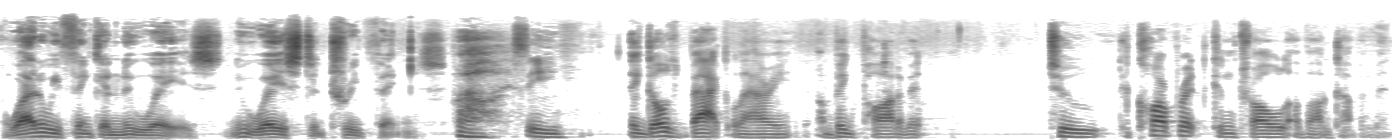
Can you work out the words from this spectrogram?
Why do we think of new ways, new ways to treat things? Well, see, it goes back, Larry, a big part of it, to the corporate control of our government.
